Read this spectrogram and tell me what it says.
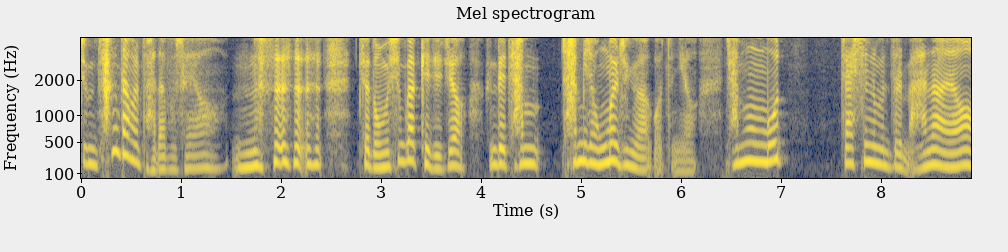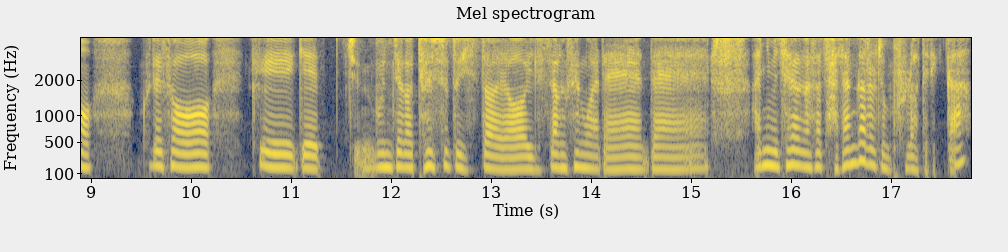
좀 상담을 받아보세요. 음. 제가 너무 심각해지죠. 근데 잠 잠이 정말 중요하거든요. 잠 못 자시는 분들 많아요. 그래서 그게 좀 문제가 될 수도 있어요. 일상생활에. 네. 아니면 제가 가서 자장가를 좀 불러드릴까?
